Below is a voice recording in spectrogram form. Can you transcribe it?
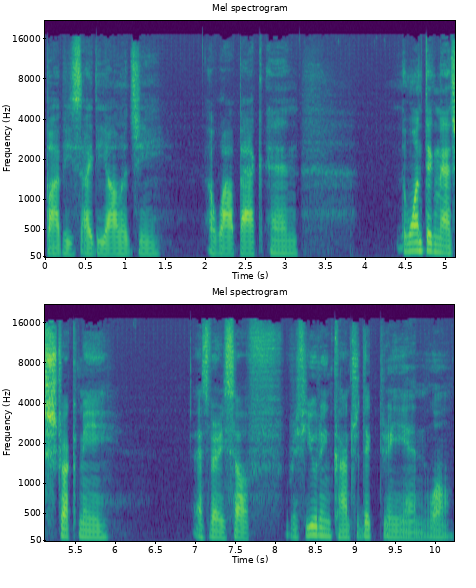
Bobby's ideology a while back, and the one thing that struck me as very self refuting, contradictory, and, well,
